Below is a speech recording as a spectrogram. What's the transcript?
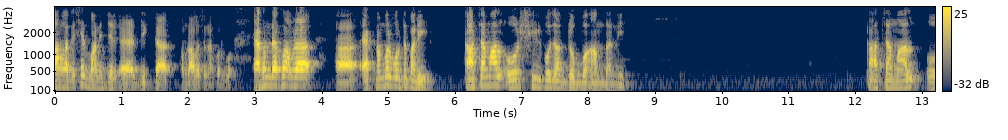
বাংলাদেশের বাণিজ্যের দিকটা আমরা আলোচনা করব। এখন দেখো আমরা এক নম্বর বলতে পারি, কাঁচামাল ও শিল্পজাত দ্রব্য আমদানি। কাঁচামাল ও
